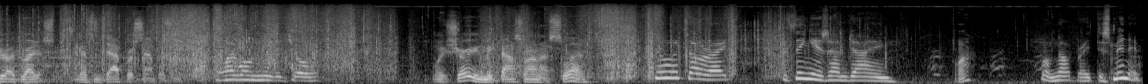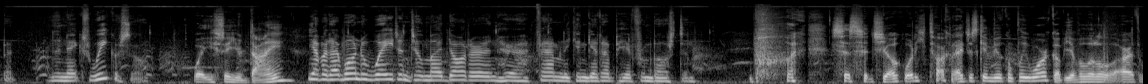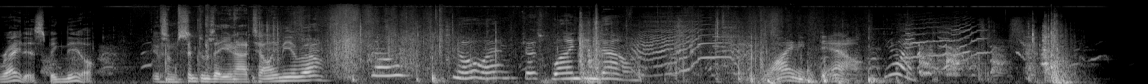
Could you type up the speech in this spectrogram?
Your arthritis? I got some Dapper samples. in. Oh, I won't need it, Joel. Well, sure, you can be bouncing around on a sled. No, it's all right. The thing is, I'm dying. What? Well, not right this minute, but the next week or so. What, you say you're dying? Yeah, but I want to wait until my daughter and her family can get up here from Boston. What? Is this a joke? What are you talking? I just gave you a complete workup. You have a little arthritis. Big deal. You have some symptoms that you're not telling me about? No, no, I'm just winding down. Winding down. Yeah.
